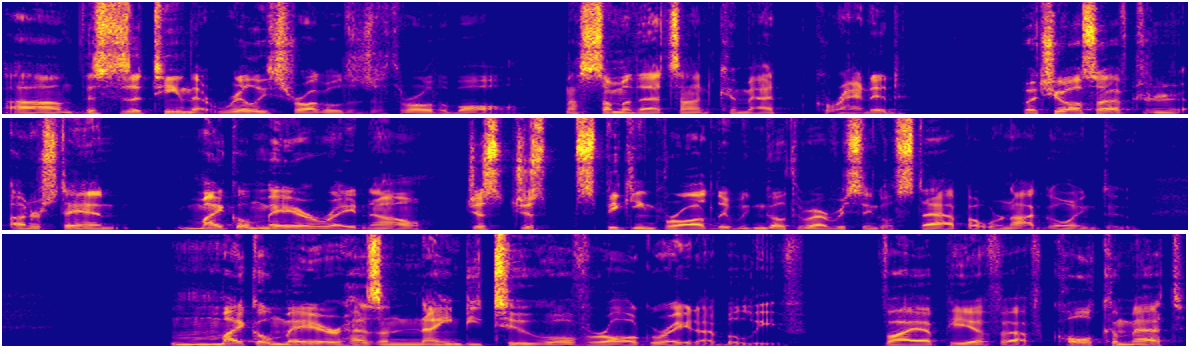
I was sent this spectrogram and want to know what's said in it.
um, this is a team that really struggles to throw the ball. Now, some of that's on Kmet, granted, but you also have to understand Michael Mayer right now, just just speaking broadly, we can go through every single stat, but we're not going to. Michael Mayer has a 92 overall grade, I believe, via PFF. Cole Kmet,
